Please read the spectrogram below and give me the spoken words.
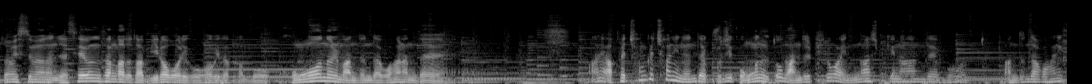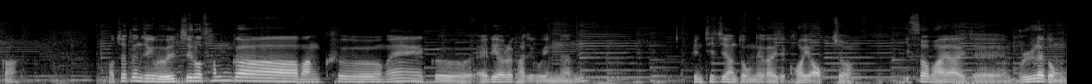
좀 있으면 이제 세운 상가도 다 밀어버리고 거기다가 뭐 공원을 만든다고 하는데 아니 앞에 청계천이 있는데 굳이 공원을 또 만들 필요가 있나 싶기는 한데 뭐 만든다고 하니까 어쨌든 지금 을지로 삼가만큼의 그 에리어를 가지고 있는 빈티지한 동네가 이제 거의 없죠. 있어봐야 이제 물레동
